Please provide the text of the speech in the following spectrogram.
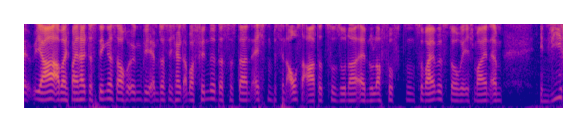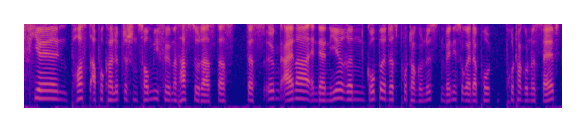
Äh, Ja, aber ich meine halt, das Ding ist auch irgendwie, ähm, dass ich halt aber finde, dass es dann echt ein bisschen ausartet zu so einer äh, 0815 Survival Story. Ich meine, ähm, in wie vielen postapokalyptischen Zombie-Filmen hast du das, dass, dass irgendeiner in der näheren Gruppe des Protagonisten, wenn nicht sogar der Pro Protagonist selbst,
